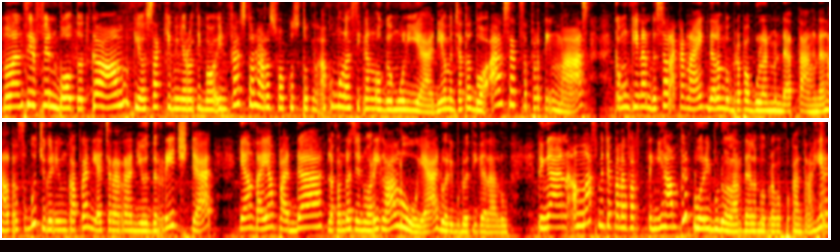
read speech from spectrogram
Melansir finbolt.com, Kiyosaki menyoroti bahwa investor harus fokus untuk mengakumulasikan logam mulia. Dia mencatat bahwa aset seperti emas kemungkinan besar akan naik dalam beberapa bulan mendatang dan hal tersebut juga diungkapkan di acara radio The Rich Dad yang tayang pada 18 Januari lalu ya, 2023 lalu. Dengan emas mencapai level tertinggi hampir 2000 dolar dalam beberapa pekan terakhir,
